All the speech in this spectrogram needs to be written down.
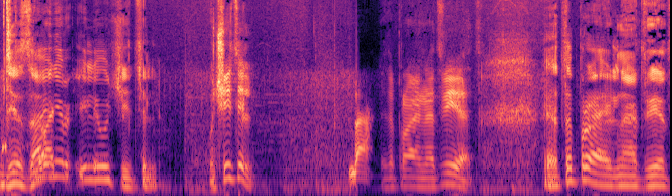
Дизайнер или учитель? Учитель? Да. Это правильный ответ. Это правильный ответ.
